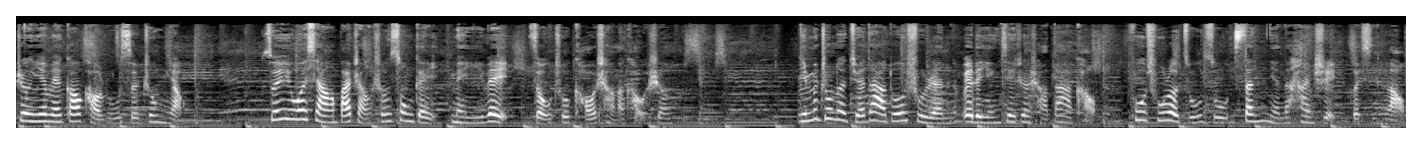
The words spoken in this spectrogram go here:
正因为高考如此重要。所以，我想把掌声送给每一位走出考场的考生。你们中的绝大多数人，为了迎接这场大考，付出了足足三年的汗水和辛劳。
